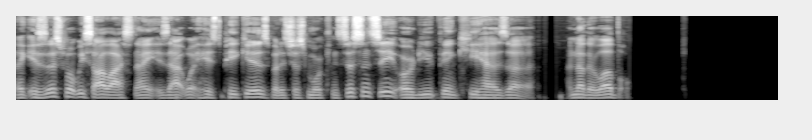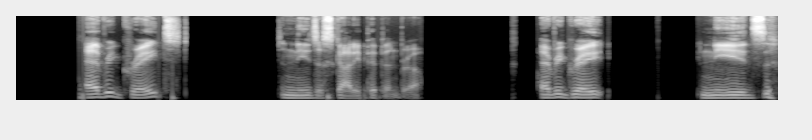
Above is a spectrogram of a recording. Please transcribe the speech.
like is this what we saw last night? Is that what his peak is, but it's just more consistency, or do you think he has a another level? Every great needs a Scottie Pippen, bro. Every great needs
